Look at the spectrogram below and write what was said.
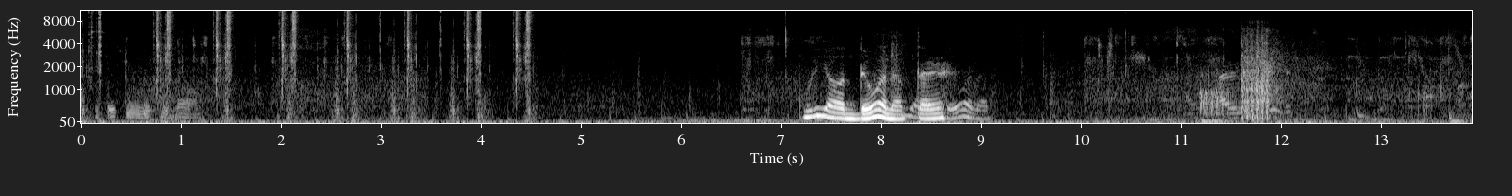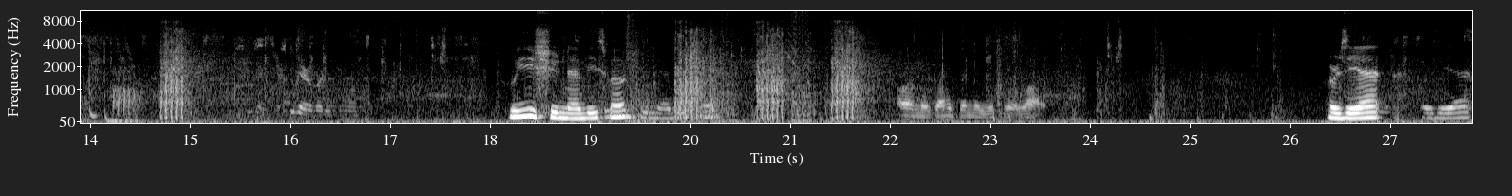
I wish you down. Oh. What are y'all doing up there? Who are you shooting at, Beast Mode? All I know is I hit that nigga for a lot. Where's he at? Where's he at?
